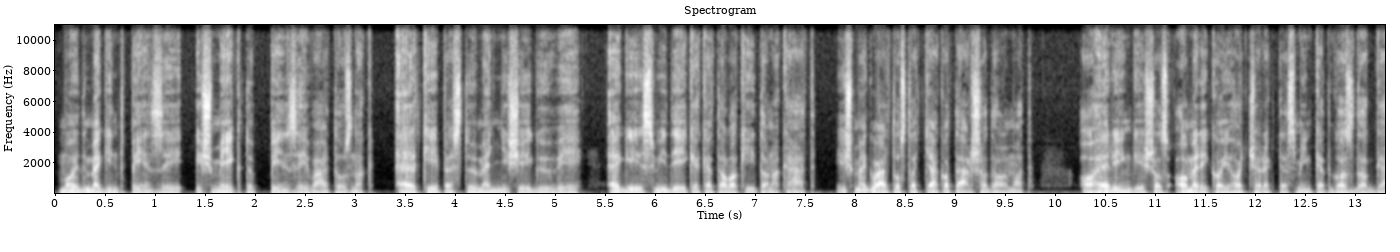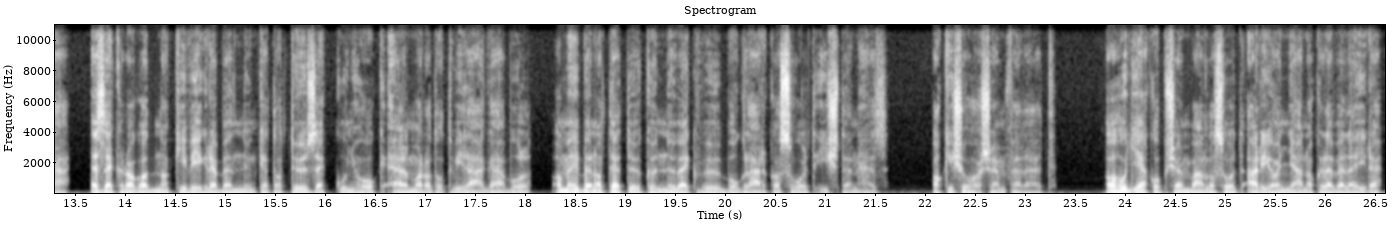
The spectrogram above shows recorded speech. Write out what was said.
majd megint pénzé, és még több pénzé változnak, elképesztő mennyiségűvé, egész vidékeket alakítanak át, és megváltoztatják a társadalmat. A hering és az amerikai hadsereg tesz minket gazdaggá, ezek ragadnak ki végre bennünket a tőzek kunyhók elmaradott világából, amelyben a tetőkön növekvő boglárka szólt Istenhez, aki sohasem felelt. Ahogy Jakob sem válaszolt Ári anyjának leveleire,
